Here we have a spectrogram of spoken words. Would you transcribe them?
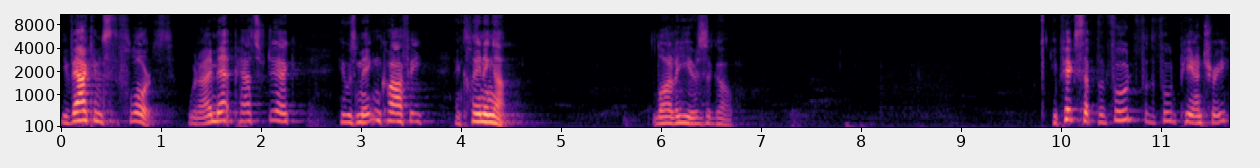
He vacuums the floors. When I met Pastor Dick, he was making coffee and cleaning up a lot of years ago. He picks up the food for the food pantry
